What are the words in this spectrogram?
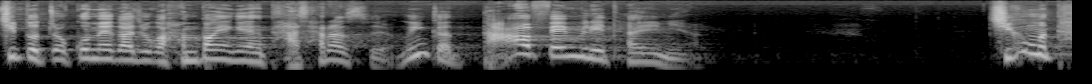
집도 조그매가지고 한 방에 그냥 다 살았어요. 그러니까 다 패밀리 타임이야. 지금은 다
